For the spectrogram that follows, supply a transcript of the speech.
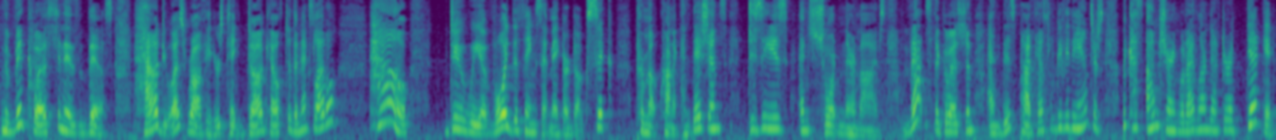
The big question is this How do us raw feeders take dog health to the next level? How do we avoid the things that make our dogs sick, promote chronic conditions, disease, and shorten their lives? That's the question, and this podcast will give you the answers because I'm sharing what I've learned after a decade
